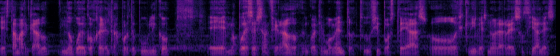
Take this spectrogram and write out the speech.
está marcado, no puede coger el transporte público, eh, puede ser sancionado en cualquier momento. Tú si posteas o escribes ¿no? en las redes sociales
